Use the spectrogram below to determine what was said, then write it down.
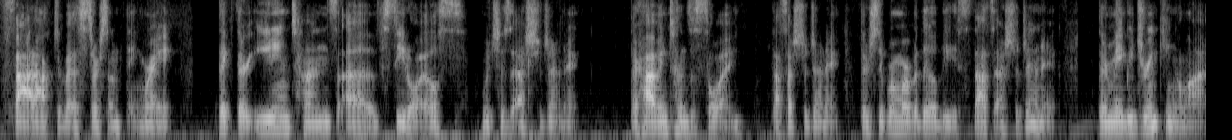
fat activist or something, right? Like they're eating tons of seed oils, which is estrogenic. They're having tons of soy, that's estrogenic. They're super morbidly obese, that's estrogenic. They're maybe drinking a lot.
